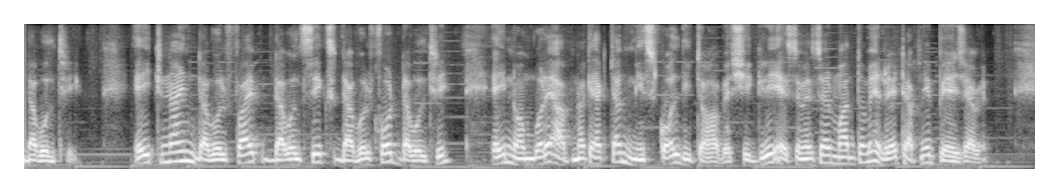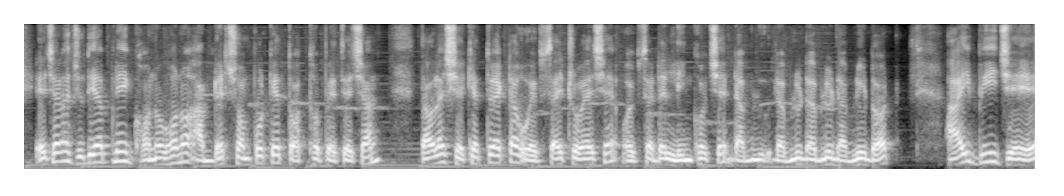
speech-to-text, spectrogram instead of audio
double three eight nine double five double six double four double three এই নম্বরে আপনাকে একটা মিস কল দিতে হবে। শীঘ্রই এস এম এস এর মাধ্যমে রেট আপনি পেয়ে যাবেন। এছাড়া যদি আপনি ঘন ঘন আপডেট সম্পর্কে তথ্য পেতে চান, তাহলে সেক্ষেত্রে একটা ওয়েবসাইট রয়েছে। ওয়েবসাইটের লিঙ্ক হচ্ছে W W W W dot IBJA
